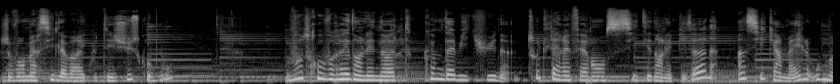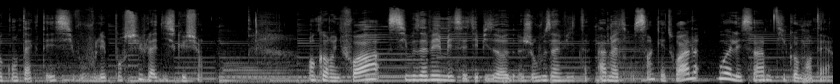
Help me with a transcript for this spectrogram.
Je vous remercie de l'avoir écouté jusqu'au bout. Vous trouverez dans les notes, comme d'habitude, toutes les références citées dans l'épisode, ainsi qu'un mail ou me contacter si vous voulez poursuivre la discussion. Encore une fois, si vous avez aimé cet épisode, je vous invite à mettre 5 étoiles ou à laisser un petit commentaire.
